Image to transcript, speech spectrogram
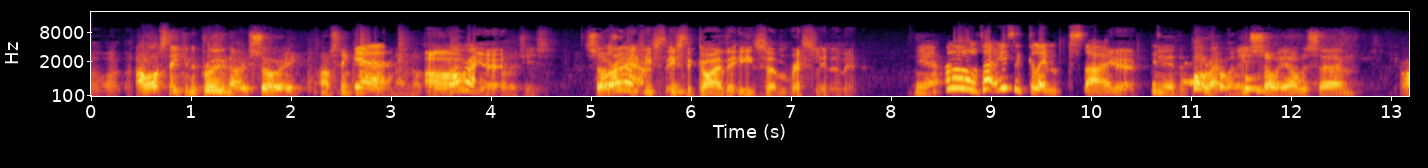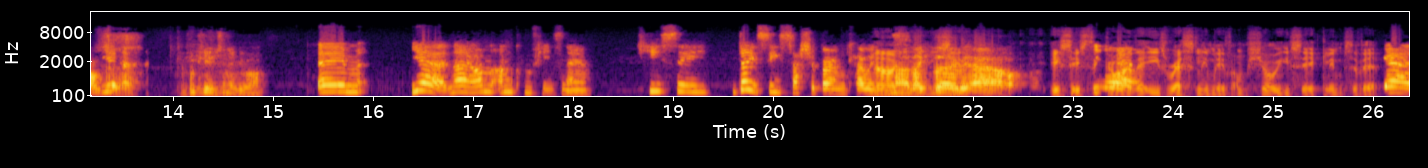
Oh, I, I, Oh, I was thinking of Bruno. Sorry, I was thinking Yeah. Bruno. Not Oh, Borat. yeah. Apologies. Sorry. Borat, Borat, it's, it's the guy that he's um, wrestling, isn't it? Yeah. Oh, that is a glimpse, though. Yeah. Yeah, the Borat one is. Sorry, I was um, I was Yeah. uh, confusing everyone. Um. Yeah. No, I'm I'm confused now. Do you see? you Don't see Sacha Baron Cohen? No. No, they you blur see- it out. It's it's the Yeah. guy that he's wrestling with. I'm sure you see a glimpse of it. Yeah.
